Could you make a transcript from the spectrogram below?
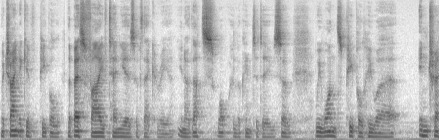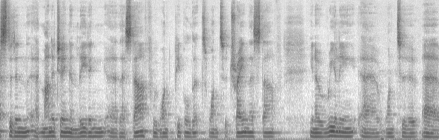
We're trying to give people the best five, ten years of their career. You know, that's what we're looking to do. So we want people who are interested in uh, managing and leading uh, their staff. We want people that want to train their staff you know, really uh, want to uh,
